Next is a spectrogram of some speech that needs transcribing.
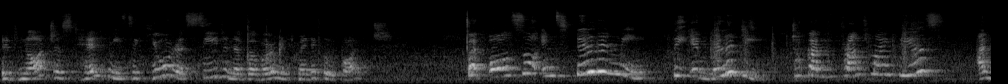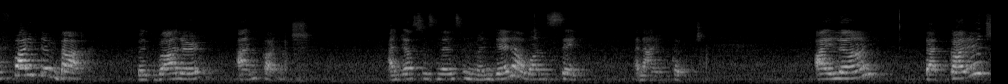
did not just help me secure a seat in a government medical college, but also instilled in me the ability to confront my fears and fight them back with valor and courage. And just as Nelson Mandela once said, and I quote, I learned that courage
